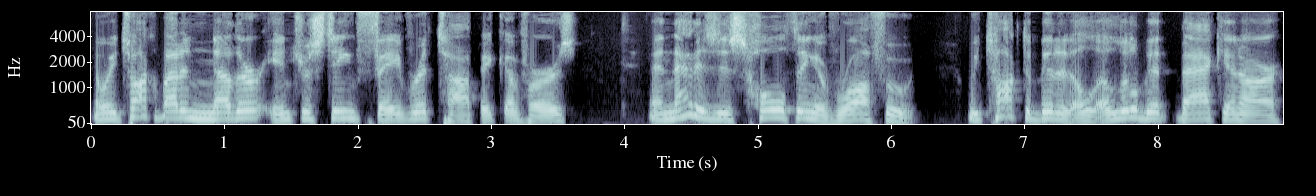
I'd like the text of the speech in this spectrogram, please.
and we talk about another interesting favorite topic of hers, and that is this whole thing of raw food. We talked a bit, a, a little bit back in our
